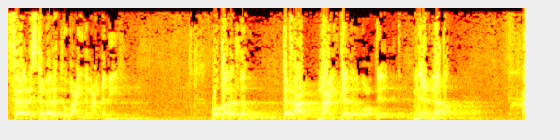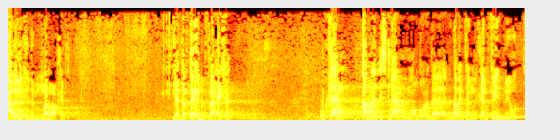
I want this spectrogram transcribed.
فاستمالته بعيدا عن أبيه وقالت له تفعل معي كذا وأعطيك مئة ناقة. علني كده مرة واحدة. يعني ترتكب الفاحشة. وكان قبل الإسلام الموضوع ده لدرجة إن كان فيه بيوت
